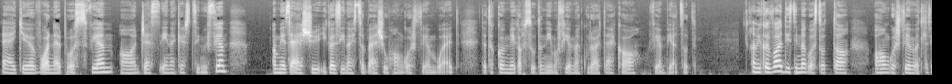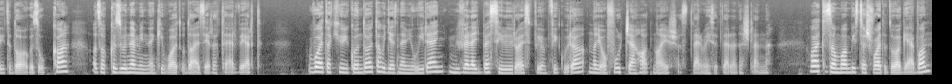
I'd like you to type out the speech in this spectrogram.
egy Warner Bros. film, a Jazz Énekes című film, ami az első igazi nagyszabású hangos film volt. Tehát akkor még abszolút a néma filmek uralták a filmpiacot. Amikor Walt Disney megosztotta a hangos film ötletét a dolgozókkal, azok közül nem mindenki volt oda ezért a tervért. Volt, aki úgy gondolta, hogy ez nem jó irány, mivel egy beszélő rajzfilm figura nagyon furcsán hatna, és az természetellenes lenne. Volt azonban biztos volt a dolgában,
